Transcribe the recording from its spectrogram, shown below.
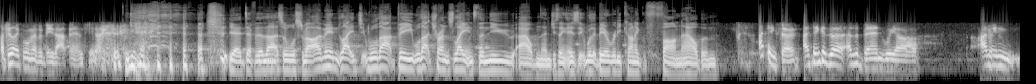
I feel like we'll never be that band, you know. Yeah, yeah, definitely. That's awesome. I mean, like, will that be? Will that translate into the new album? Then, do you think? Is it? Will it be a really kind of fun album? I think so. I think as a as a band, we are. I mean,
